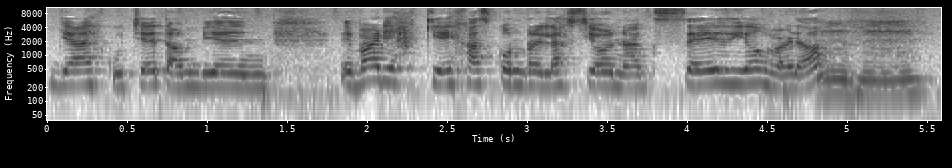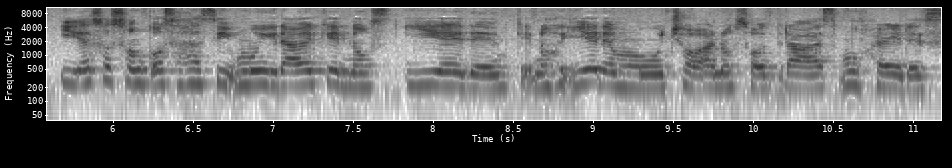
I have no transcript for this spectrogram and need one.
ya escuché también eh, varias quejas con relación a asedios, ¿verdad? Y eso son cosas así muy graves que nos hieren, que nos hieren mucho a nosotras mujeres,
